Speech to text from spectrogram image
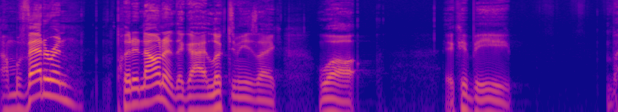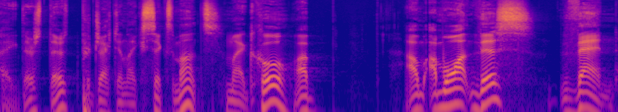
I'm a veteran. Put it on it. The guy looked at me. He's like, Well, it could be like they're they're projecting like six months. I'm like, cool. I I, I want this then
